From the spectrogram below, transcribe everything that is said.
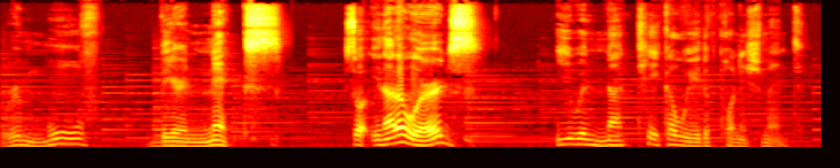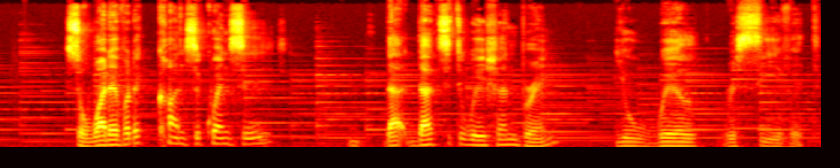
remove their necks. So, in other words, He will not take away the punishment. So, whatever the consequences that that situation bring, you will receive it.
